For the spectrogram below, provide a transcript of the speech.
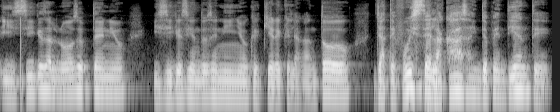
y sigues al nuevo septenio y sigues siendo ese niño que quiere que le hagan todo. Ya te fuiste de la casa independiente,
